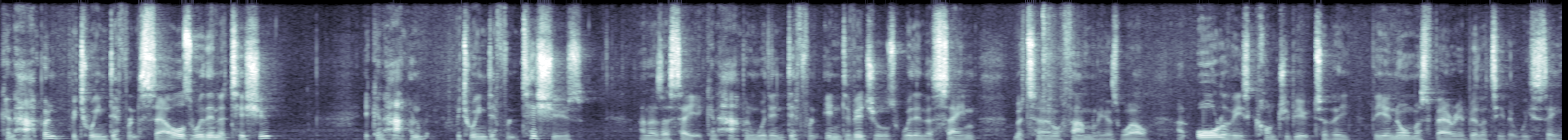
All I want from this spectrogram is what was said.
can happen between different cells within a tissue. It can happen between different tissues, and as I say, it can happen within different individuals within the same maternal family as well. And all of these contribute to the, the enormous variability that we see.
